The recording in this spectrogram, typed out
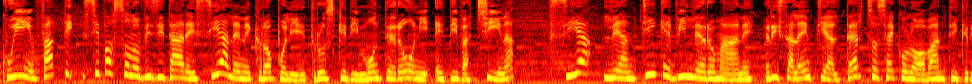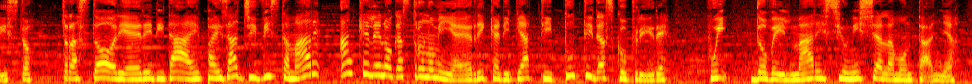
Qui infatti si possono visitare sia le necropoli etrusche di Monteroni e di Vaccina, sia le antiche ville romane risalenti al III secolo a.C. Tra storia, eredità e paesaggi vista mare, anche l'enogastronomia è ricca di piatti tutti da scoprire. Qui dove il mare si unisce alla montagna.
